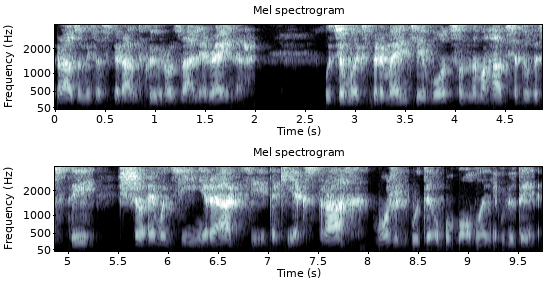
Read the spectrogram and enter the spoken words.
разом із аспіранткою Розалі Рейнер. У цьому експерименті Вотсон намагався довести, що емоційні реакції, такі як страх, можуть бути обумовлені у людини.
